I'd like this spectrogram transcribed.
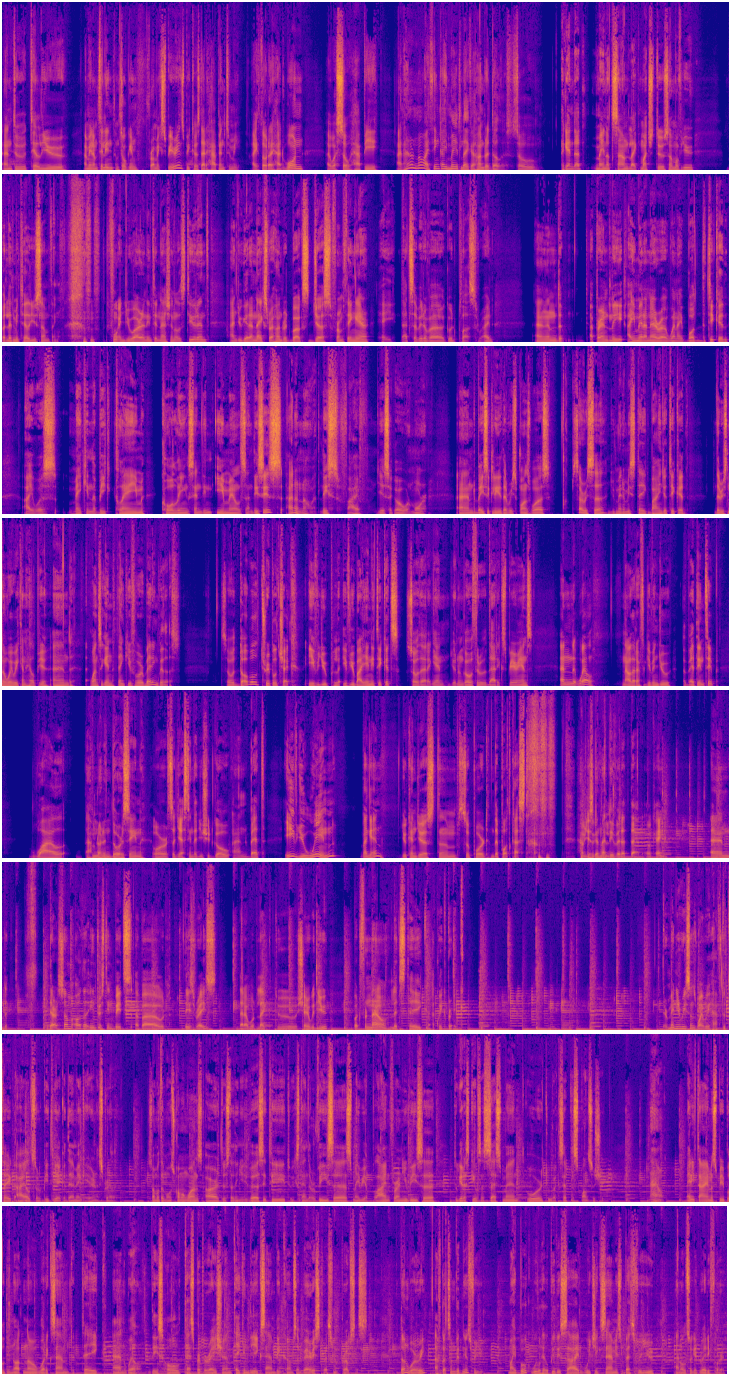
And to tell you i mean i'm telling i'm talking from experience because that happened to me i thought i had won i was so happy and i don't know i think i made like a hundred dollars so Again, that may not sound like much to some of you, but let me tell you something. when you are an international student and you get an extra hundred bucks just from Thing air, hey, that's a bit of a good plus, right? And apparently, I made an error when I bought the ticket. I was making a big claim, calling, sending emails, and this is, I don't know, at least five years ago or more. And basically, the response was, Sorry, sir, you've made a mistake buying your ticket. There is no way we can help you. And once again, thank you for betting with us. So double, triple check if you pl- if you buy any tickets, so that again you don't go through that experience. And well, now that I've given you a betting tip, while I'm not endorsing or suggesting that you should go and bet, if you win, again, you can just um, support the podcast. I'm just gonna leave it at that, okay? And there are some other interesting bits about this race that I would like to share with you, but for now, let's take a quick break. There are many reasons why we have to take IELTS or PTE academic here in Australia. Some of the most common ones are to study in university, to extend our visas, maybe applying for a new visa, to get a skills assessment, or to accept a sponsorship. Now, many times people do not know what exam to take, and well, this whole test preparation, taking the exam becomes a very stressful process. Don't worry, I've got some good news for you. My book will help you decide which exam is best for you and also get ready for it.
